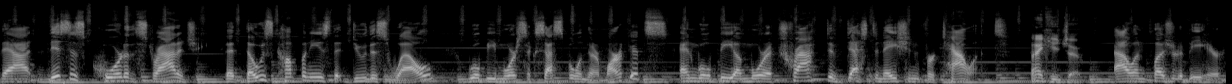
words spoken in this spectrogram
that this is core to the strategy, that those companies that do this well will be more successful in their markets and will be a more attractive destination for talent. Thank you, Joe. Alan, pleasure to be here.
